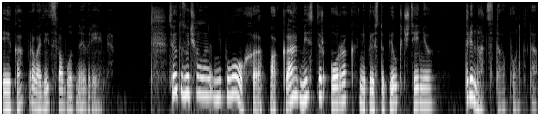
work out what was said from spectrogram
и как проводить свободное время. Все это звучало неплохо, пока мистер Орок не приступил к чтению 13 пункта.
